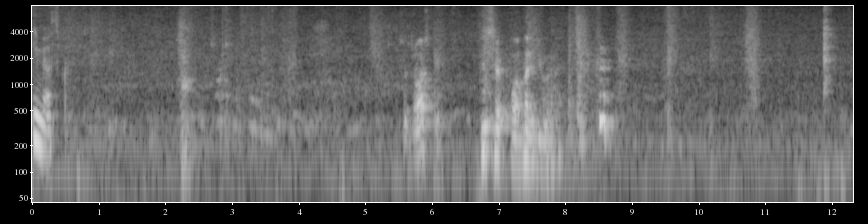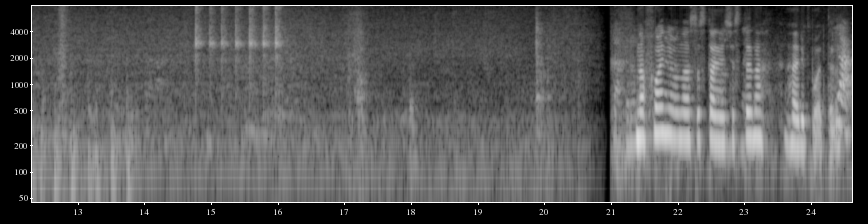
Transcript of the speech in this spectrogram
і м'яско. Ще трошки? Ще повар Юра. На фоні у нас остання частина Гаррі Поттера.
